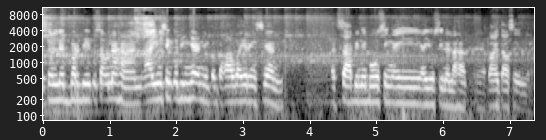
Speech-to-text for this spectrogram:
itong LED bar dito sa unahan, ayusin ko din yan, yung pagkaka-wirings yan. At sabi ni Bossing ay ayusin na lahat. Ayan, pakita ko sa inyo.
